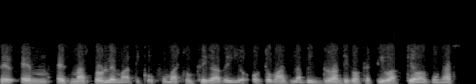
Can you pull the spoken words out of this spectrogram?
es más problemático fumarse un cigarrillo o tomar la píldora anticonceptiva que vacunarse.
